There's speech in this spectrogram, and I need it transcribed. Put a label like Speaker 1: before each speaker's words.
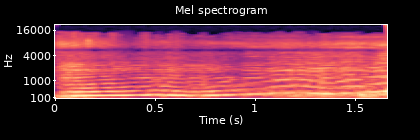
Speaker 1: Música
